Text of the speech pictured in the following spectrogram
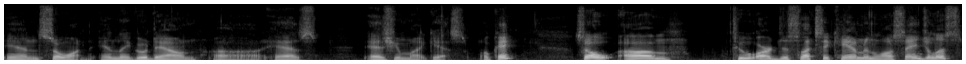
and so on, and they go down uh, as as you might guess. Okay, so um, to our dyslexic ham in Los Angeles,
